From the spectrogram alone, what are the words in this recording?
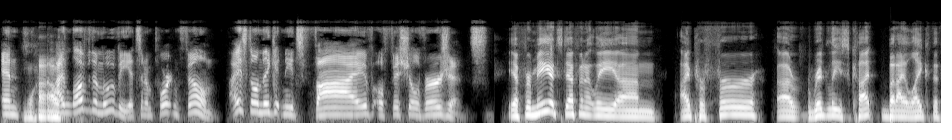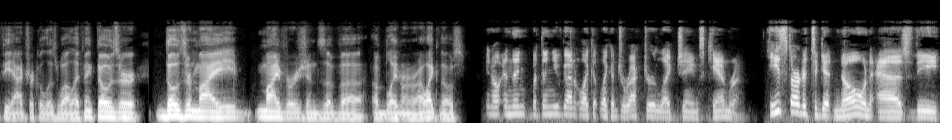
And Wow. I love the movie. It's an important film. I just don't think it needs five official versions. Yeah, for me, it's definitely um, I prefer uh, Ridley's cut, but I like the theatrical as well. I think those are those are my my versions of uh, of Blade Runner. I like those. You know, and then but then you've got like a, like a director like James Cameron. He started to get known as the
